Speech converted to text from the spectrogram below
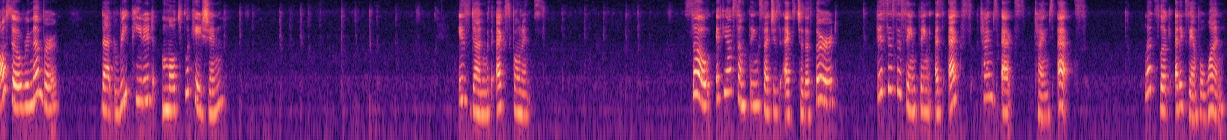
Also remember that repeated multiplication is done with exponents. So if you have something such as x to the third, this is the same thing as x times x times x. Let's look at example 1.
